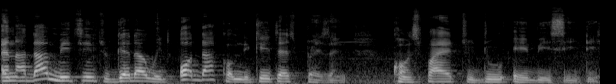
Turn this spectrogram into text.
and at that meeting, together with other communicators present, conspired to do ABCD.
